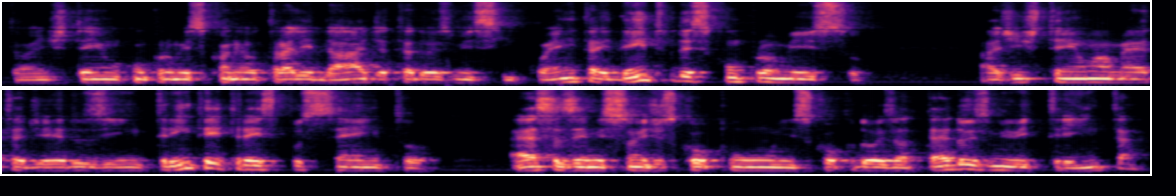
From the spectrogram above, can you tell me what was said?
Então, a gente tem um compromisso com a neutralidade até 2050, e dentro desse compromisso, a gente tem uma meta de reduzir em 33% essas emissões de escopo 1 e escopo 2 até 2030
